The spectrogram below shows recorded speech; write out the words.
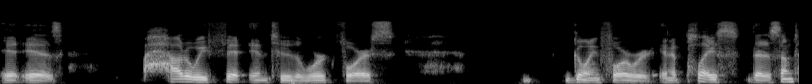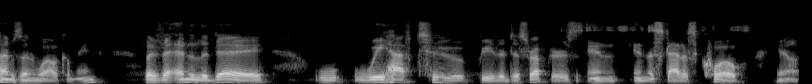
It is how do we fit into the workforce going forward in a place that is sometimes unwelcoming, but at the end of the day, we have to be the disruptors in, in the status quo. You know,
